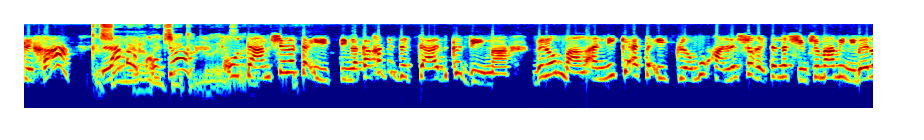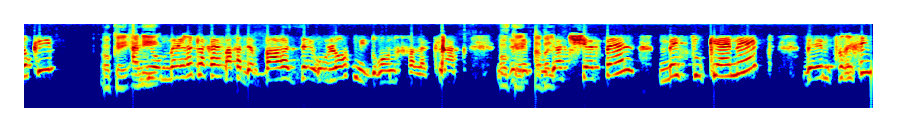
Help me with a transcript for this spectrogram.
סליחה. למה זכותו, זכותם של אתאיסטים לקחת את זה צעד קדימה ולומר, אני כאתאיסט לא מוכן לשרת אנשים שמאמינים באלוקים. אוקיי, אני אומרת לכם, הדבר הזה הוא לא מדרון חלקלק, זה אוקיי, אבל- נקודת שפל מסוכנת, והם צריכים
